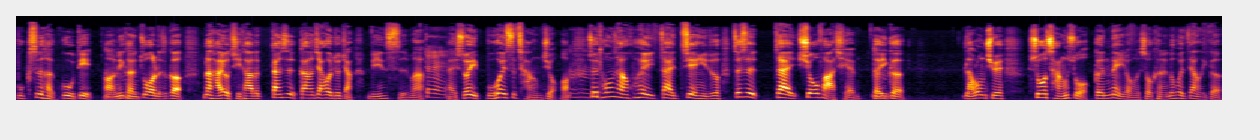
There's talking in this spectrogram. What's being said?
不是很固定哦，你可能做了这个，嗯、那还有其他的，但是刚刚佳慧就讲临时嘛，对，哎，所以不会是长久哦，嗯、所以通常会在建议就是说，这是在修法前的一个劳动契约说场所跟内容的时候，可能都会这样的一个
